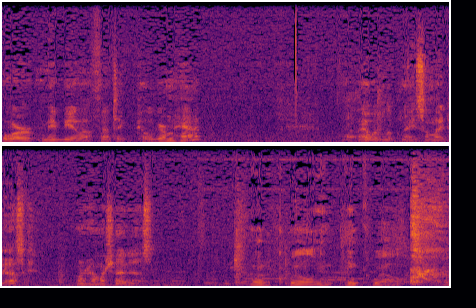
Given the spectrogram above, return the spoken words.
Or maybe an authentic pilgrim hat? Now, that would look nice on my desk. wonder how much that is. Got a quill and inkwell for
